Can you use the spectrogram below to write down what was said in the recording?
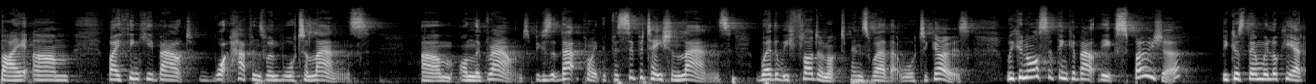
by, um, by thinking about what happens when water lands. Um, on the ground, because at that point the precipitation lands. Whether we flood or not depends where that water goes. We can also think about the exposure, because then we're looking at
